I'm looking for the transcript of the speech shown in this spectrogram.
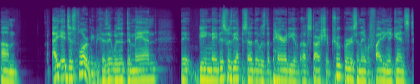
Um, I, it just floored me because it was a demand being made. This was the episode that was the parody of, of Starship Troopers, and they were fighting against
